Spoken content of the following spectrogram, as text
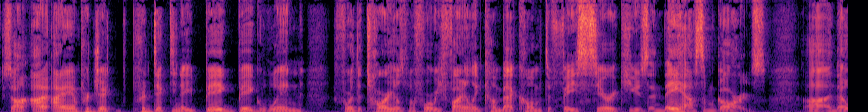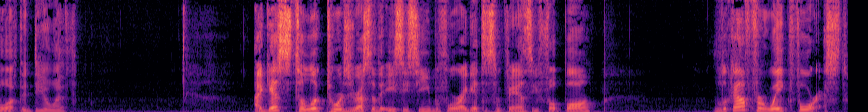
So I, I am project, predicting a big, big win for the Tar Heels before we finally come back home to face Syracuse, and they have some guards uh, that we'll have to deal with. I guess to look towards the rest of the ACC before I get to some fantasy football, look out for Wake Forest.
